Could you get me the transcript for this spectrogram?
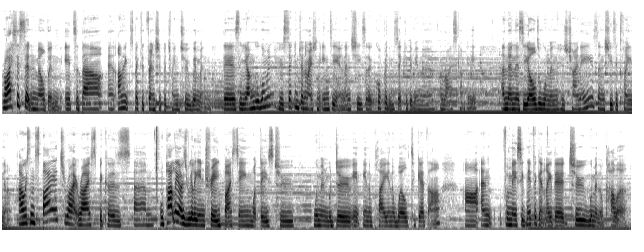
Rice is set in Melbourne. It's about an unexpected friendship between two women. There's a younger woman who's second generation Indian and she's a corporate executive in a, a rice company. And then there's the older woman who's Chinese and she's a cleaner. I was inspired to write Rice because, um, well, partly I was really intrigued by seeing what these two women would do in, in a play in a world together. Uh, and for me, significantly, they're two women of colour.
